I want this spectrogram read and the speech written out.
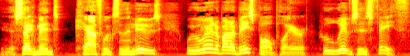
In the segment Catholics in the News, we learn about a baseball player who lives his faith.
